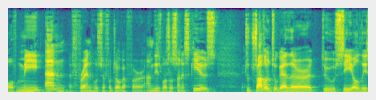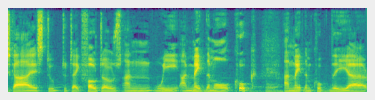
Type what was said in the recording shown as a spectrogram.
of me and a friend who's a photographer. And this was also an excuse to travel together, to see all these guys, to, to take photos, and we I made them all cook Yeah. and made them cook the uh,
